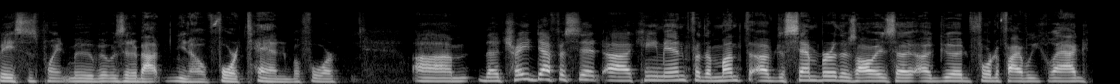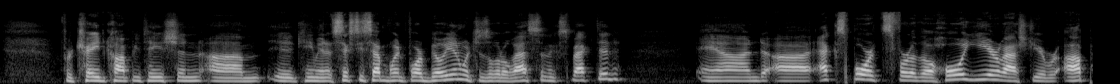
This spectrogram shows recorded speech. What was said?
basis point move. It was at about you know four ten before. Um, the trade deficit uh, came in for the month of December. There's always a, a good four to five week lag for trade computation. Um, it came in at 67.4 billion, which is a little less than expected. And uh, exports for the whole year last year were up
